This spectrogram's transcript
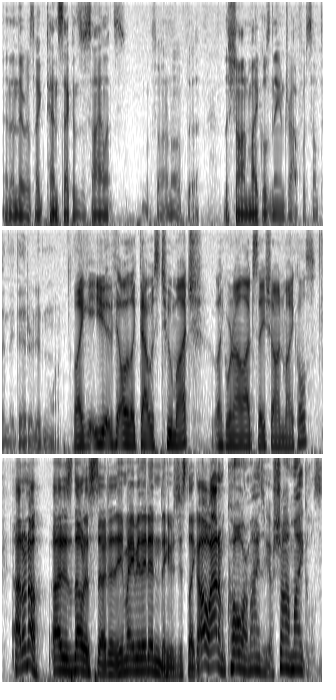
and then there was like ten seconds of silence. So I don't know if the the Shawn Michaels name drop was something they did or didn't want. Like you, oh, like that was too much. Like we're not allowed to say Shawn Michaels. I don't know. I just noticed. Uh, maybe they didn't. He was just like, "Oh, Adam Cole reminds me of Shawn Michaels."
